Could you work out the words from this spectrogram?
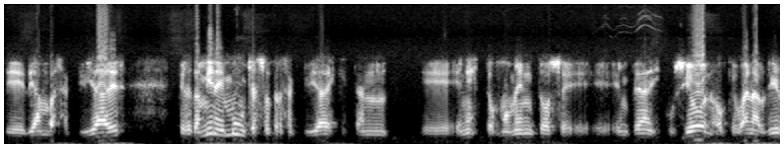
de, de ambas actividades, pero también hay muchas otras actividades que están eh, en estos momentos eh, en plena discusión o que van a abrir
